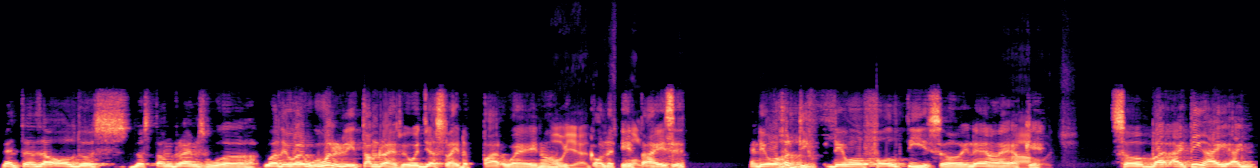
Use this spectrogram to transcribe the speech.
Then turns out all those those thumb drives were well they were we weren't really thumb drives. They were just like the part where you know Oh, yeah, all the data is in, and they were all they were all faulty. So and then I'm like okay. So, but I think I, I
